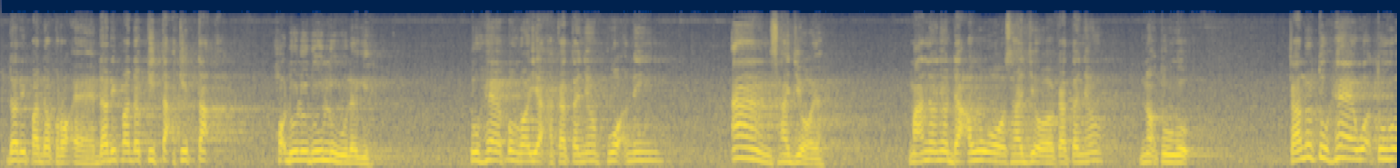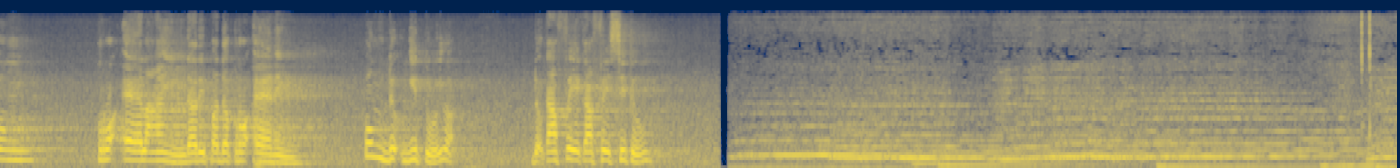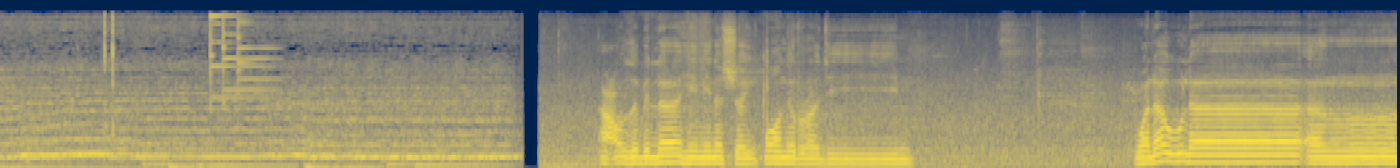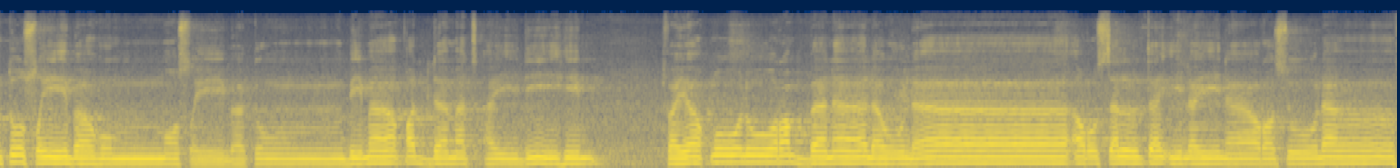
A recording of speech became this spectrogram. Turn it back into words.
daripada Quran daripada kitab-kitab hak dulu-dulu lagi. Tuhan pun royak katanya puak ni ang saja ya. Maknanya dakwa saja katanya nak turut kalau Tuhan buat turun Quran lain daripada Quran ni pun duk gitu juga duk kafe-kafe situ أعوذ بالله من الشيطان الرجيم ولولا أن تصيبهم مصيبة بما قدمت أيديهم فيقولوا ربنا لولا أرسلت إلينا رسولا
